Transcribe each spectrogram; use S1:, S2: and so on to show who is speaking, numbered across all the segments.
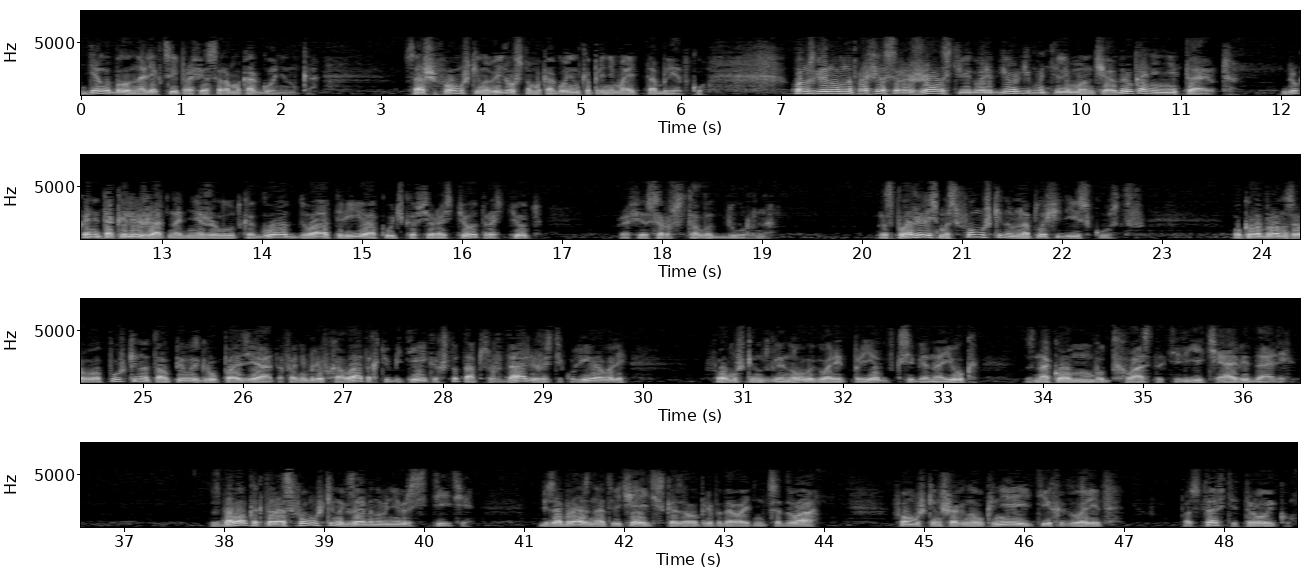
S1: Дело было на лекции профессора Макогоненко. Саша Фомушкин увидел, что Макогоненко принимает таблетку. Он взглянул на профессора с жалостью и говорит, «Георгий Пантелеймонович, а вдруг они не тают? Вдруг они так и лежат на дне желудка? Год, два, три, а кучка все растет, растет». Профессору стало дурно. Расположились мы с Фомушкиным на площади искусств. Около бронзового Пушкина толпилась группа азиатов. Они были в халатах, тюбетейках, что-то обсуждали, жестикулировали. Фомушкин взглянул и говорит, приедут к себе на юг, знакомым будут хвастать, Ильича видали. Сдавал как-то раз Фомушкин экзамен в университете. «Безобразно отвечаете», — сказала преподавательница. «Два». Фомушкин шагнул к ней и тихо говорит, «Поставьте тройку».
